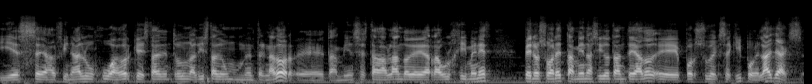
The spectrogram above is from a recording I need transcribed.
y es al final un jugador que está dentro de una lista de un entrenador. también se estaba hablando de Raúl Jiménez, pero Suárez también ha sido tanteado por su ex equipo, el Ajax.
